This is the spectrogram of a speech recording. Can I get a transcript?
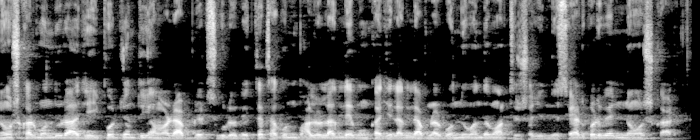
নমস্কার বন্ধুরা, আজ এই পর্যন্তই। আমার আপডেটসগুলো দেখতে থাকুন। ভালো লাগলে এবং কাজে লাগলে আপনার বন্ধুবান্ধব আত্মীয় স্বজনদের শেয়ার করবেন। নমস্কার।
